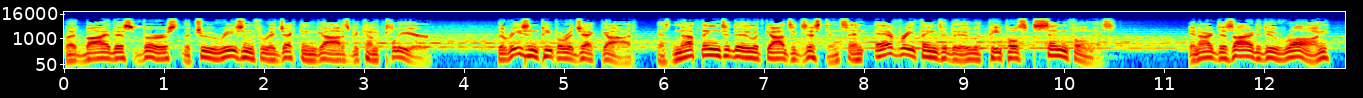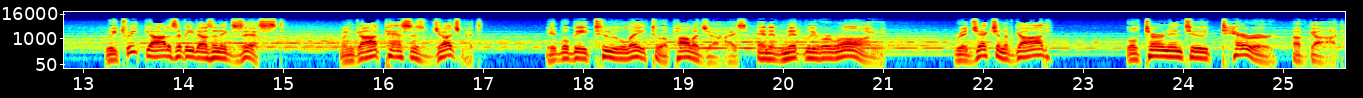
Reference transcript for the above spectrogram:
But by this verse, the true reason for rejecting God has become clear. The reason people reject God has nothing to do with God's existence and everything to do with people's sinfulness. In our desire to do wrong, we treat God as if He doesn't exist. When God passes judgment, it will be too late to apologize and admit we were wrong. Rejection of God will turn into terror of God.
